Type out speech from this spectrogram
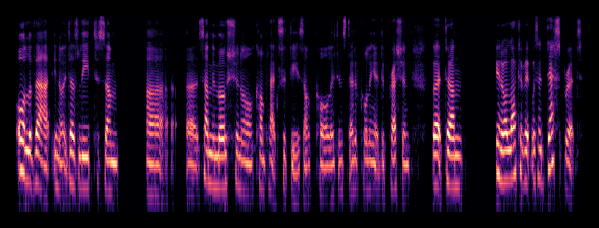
All of that, you know, it does lead to some uh, uh, some emotional complexities. I'll call it instead of calling it depression, but um, you know, a lot of it was a desperate,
